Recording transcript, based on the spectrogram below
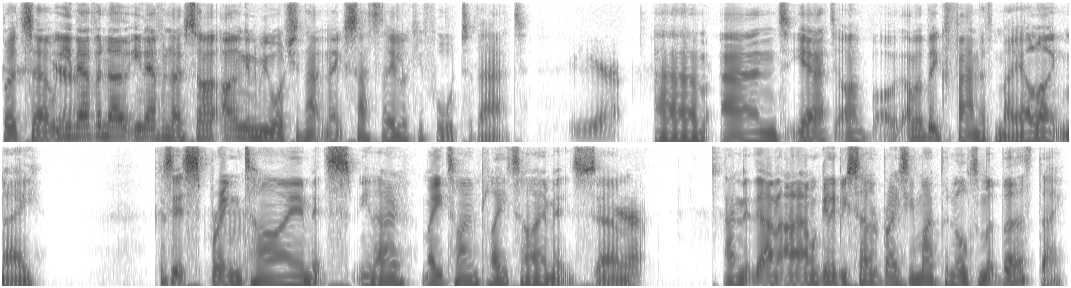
But uh, Yeah. you never know. You never know. So I'm going to be watching that next Saturday. Looking forward to that. yeah, Um, and yeah, I'm, I'm a big fan of May. I like May because it's springtime. It's you know Maytime playtime. It's um, yeah. and, and I'm going to be celebrating my penultimate birthday.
